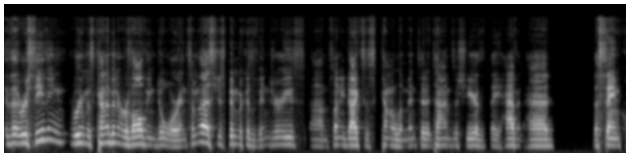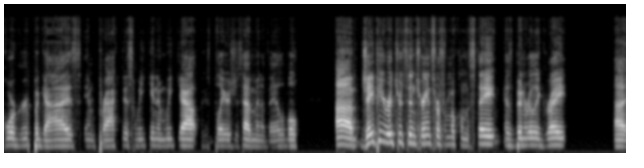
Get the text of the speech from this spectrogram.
The receiving room has kind of been a revolving door, and some of that's just been because of injuries. Um, Sonny Dykes has kind of lamented at times this year that they haven't had the same core group of guys in practice week in and week out because players just haven't been available. Um, JP Richardson, transfer from Oklahoma State, has been really great. Uh,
